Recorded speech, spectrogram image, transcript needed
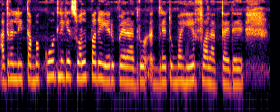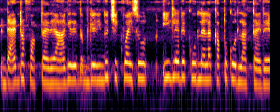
ಅದರಲ್ಲಿ ತಮ್ಮ ಕೂದಲಿಗೆ ಸ್ವಲ್ಪನೇ ಏರುಪೇರಾದರೂ ಅಂದರೆ ತುಂಬ ಹೇರ್ ಫಾಲ್ ಆಗ್ತಾ ಇದೆ ಡ್ಯಾಂಡ್ರಫ್ ಆಗ್ತಾ ಇದೆ. ಹಾಗೆಯೇ ನಮಗೆ ಇನ್ನೂ ಚಿಕ್ಕ ವಯಸ್ಸು ಈಗಲೇ ಕೂದಲೆಲ್ಲ ಕಪ್ಪು ಕೂದಲಾಗ್ತಾ ಇದೆ.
